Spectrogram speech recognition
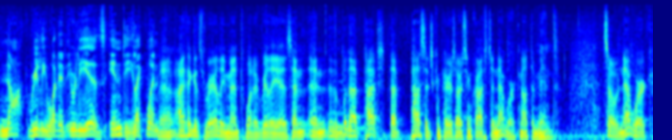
not really what it really is, indie? Like when Yeah, I think it's rarely meant what it really is, and and the, that that passage compares arts and crafts to Nettwerk, not to mint. So Nettwerk,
